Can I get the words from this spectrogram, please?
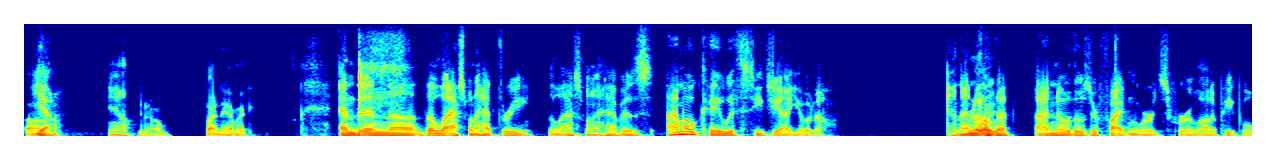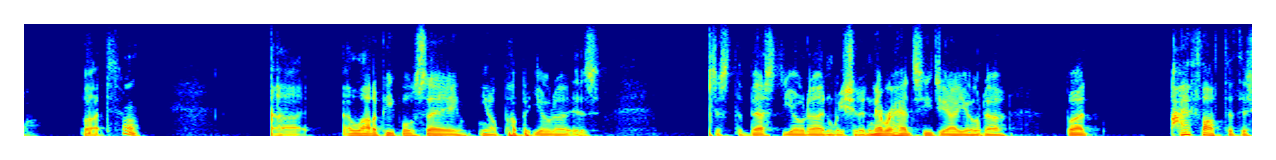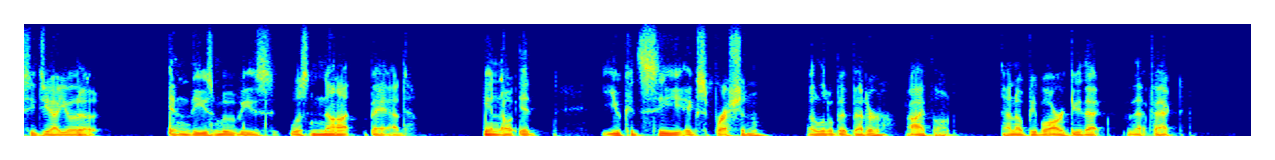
Um, yeah. Yeah. you know, dynamic. And then uh, the last one, I had three. The last one I have is I'm okay with CGI Yoda. And I know that I know those are fighting words for a lot of people, but Huh. uh, a lot of people say, you know, Puppet Yoda is just the best Yoda, and we should have never had CGI Yoda. But I thought that the CGI Yoda in these movies was not bad. You know, it you could see expression a little bit better. I thought. I know people argue that that fact,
